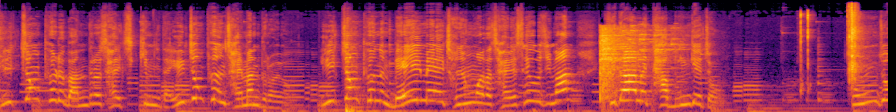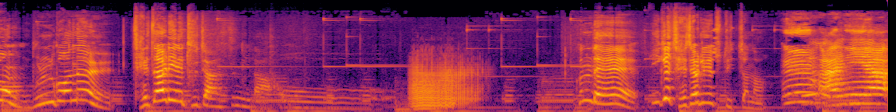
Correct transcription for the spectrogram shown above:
일정표를 만들어 잘 지킵니다. 일정표는 잘 만들어요. 일정표는 매일매일 저녁마다 잘 세우지만 그 다음에 다 뭉개져. 종종 물건을 제자리에 두지 않습니다. 어... 근데 이게 제자리일 수도 있잖아. 응 아니야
